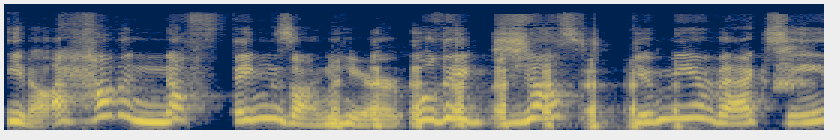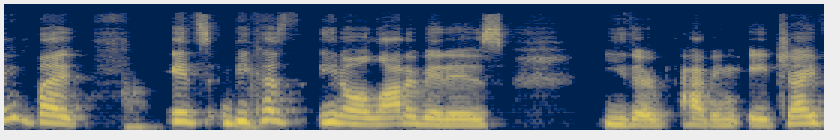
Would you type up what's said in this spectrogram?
you know, I have enough things on here. Will they just give me a vaccine? But it's because, you know, a lot of it is either having HIV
